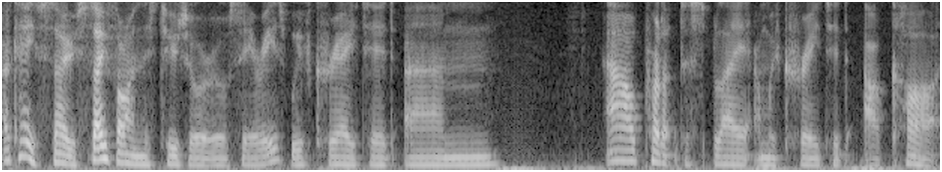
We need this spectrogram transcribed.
Okay, so so far in this tutorial series, we've created um, our product display and we've created our cart.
